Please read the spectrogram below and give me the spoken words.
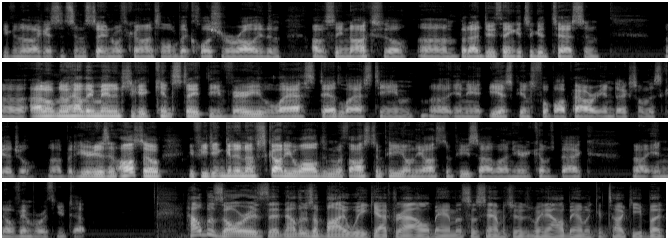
even though I guess it's in the state of North Carolina. It's a little bit closer to Raleigh than obviously Knoxville. Um, but I do think it's a good test, and uh, I don't know how they managed to get Kent State the very last dead last team uh, in ESPN's Football Power Index on the schedule. Uh, but here it is, and also if you didn't get enough Scotty Walden with Austin Peay on the Austin Peay sideline, here he comes back uh, in November with UTEP. How bizarre is that now there's a bye week after Alabama, so sandwiched between Alabama and Kentucky, but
